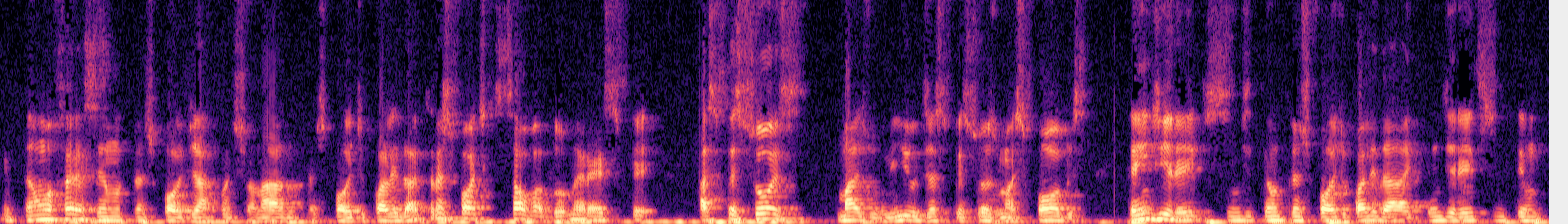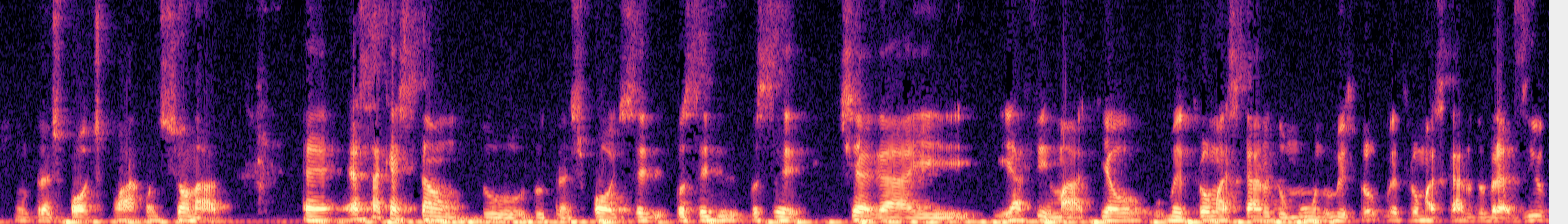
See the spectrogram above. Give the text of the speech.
Então, oferecendo um transporte de ar-condicionado, um transporte de qualidade, transporte que Salvador merece, porque as pessoas mais humildes, as pessoas mais pobres, têm direito sim de ter um transporte de qualidade, têm direito sim de ter um, um transporte com ar-condicionado. É, essa questão do, do transporte, você, você, você chegar e, e, afirmar que é o, o, metrô mais caro do mundo, o metrô, o metrô mais caro do Brasil,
